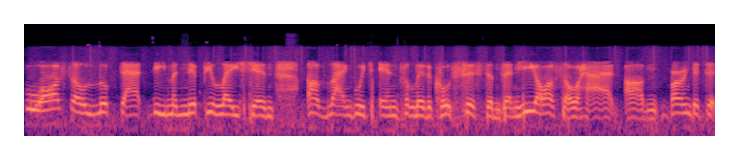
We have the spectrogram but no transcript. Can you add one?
who also looked at the manipulation of language in political systems, and he also had um, burned at the,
